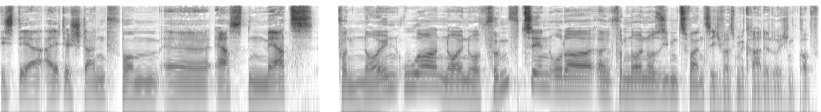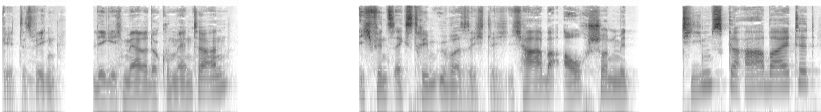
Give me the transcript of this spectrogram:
ist der alte Stand vom äh, 1. März von 9 Uhr, 9.15 Uhr oder äh, von 9.27 Uhr, was mir gerade durch den Kopf geht. Deswegen lege ich mehrere Dokumente an. Ich finde es extrem übersichtlich. Ich habe auch schon mit Teams gearbeitet.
